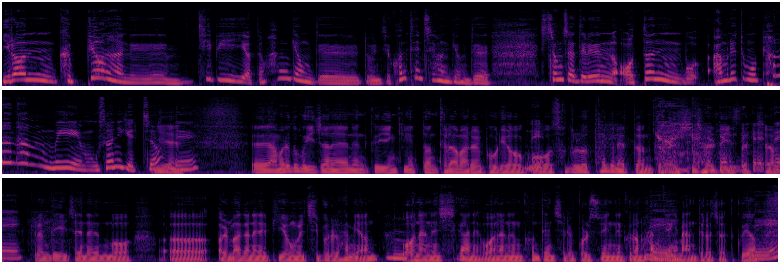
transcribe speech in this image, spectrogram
이런 급변하는 TV 어떤 환경들 또 이제 콘텐츠 환경들 시청자들은 어떤 뭐 아무래도 뭐 편안함이 우선이겠죠. 예. 네. 예, 아무래도 뭐 이전에는 그 인기 있던 드라마를 보려고 네. 서둘러 퇴근했던 그런 시절도 네, 있었죠. 네. 그런데 이제는 뭐, 어, 얼마간의 비용을 지불을 하면 원하는 시간에 원하는 콘텐츠를 볼 수 있는 그런 환경이 음. 네. 만들어졌고요. 네.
